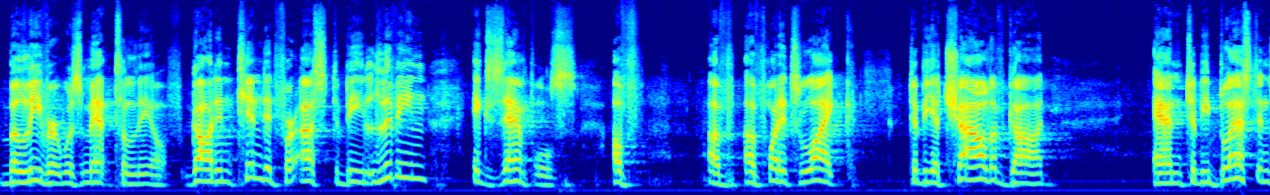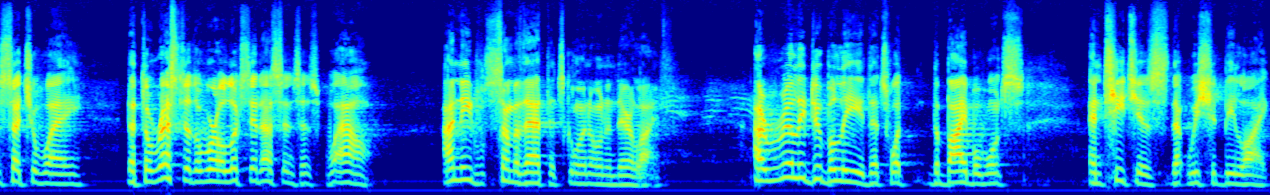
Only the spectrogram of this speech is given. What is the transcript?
believer was meant to live. God intended for us to be living examples of, of, of what it's like to be a child of God and to be blessed in such a way that the rest of the world looks at us and says, Wow, I need some of that that's going on in their life. I really do believe that's what the Bible wants and teaches that we should be like.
